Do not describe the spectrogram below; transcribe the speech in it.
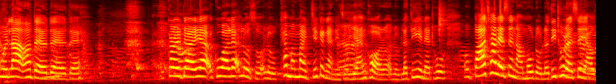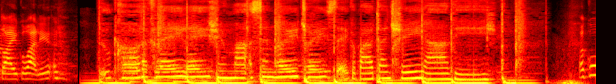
မွေလားဟုတ်တယ်ဟုတ်တယ်ဟုတ်တယ် character တွေကအကိုကလည်းအဲ့လိုဆိုအဲ့လိုခက်မမိုက်ဂျစ်ကန်ကန်နေဆိုရမ်းခေါ်တော့အဲ့လိုလက်တီးရည်နဲ့ထိုးဟိုပါးချတဲ့စင်တာမဟုတ်တော့လက်တီးထိုးတဲ့စင်ရောက်သွားပြီကိုကလေအဲ့လိုသူခေါ်တဲ့ကလေးလေးရှင်မအစင်တွေထွေးစေကပါတန်ချီရသည်အကို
